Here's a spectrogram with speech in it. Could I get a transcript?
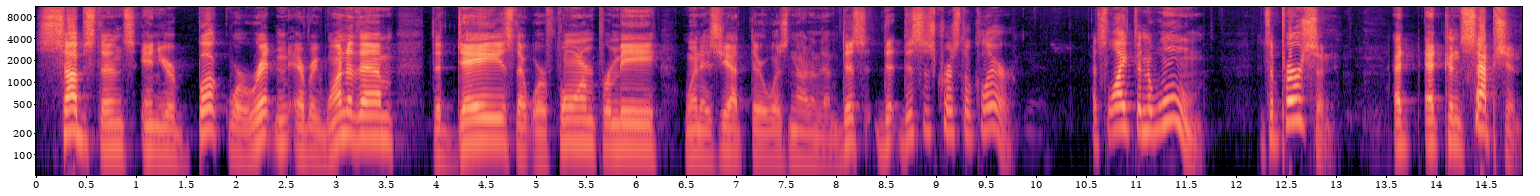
substance. In your book were written, every one of them, the days that were formed for me when as yet there was none of them. This, th- this is crystal clear. It's life in the womb, it's a person at, at conception.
